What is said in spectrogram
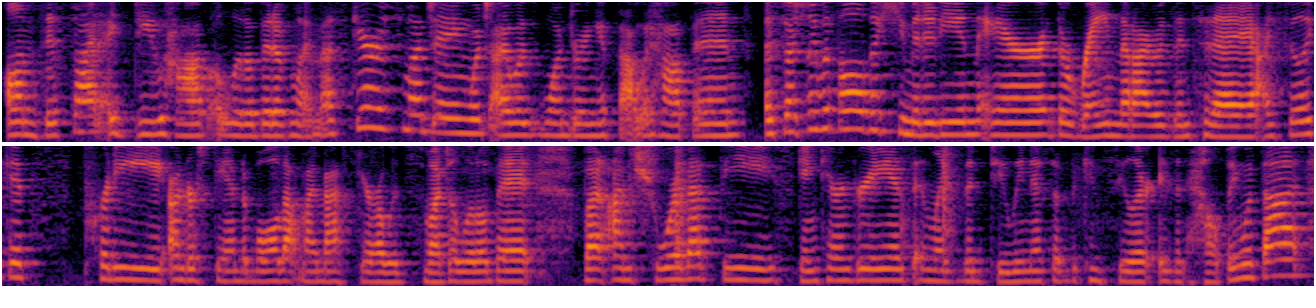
On this side, I do have a little bit of my mascara smudging, which I was wondering if that would happen. Especially with all the humidity in the air, the rain that I was in today, I feel like it's pretty understandable that my mascara would smudge a little bit, but I'm sure that the skincare ingredients and like the dewiness of the concealer isn't helping with that.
